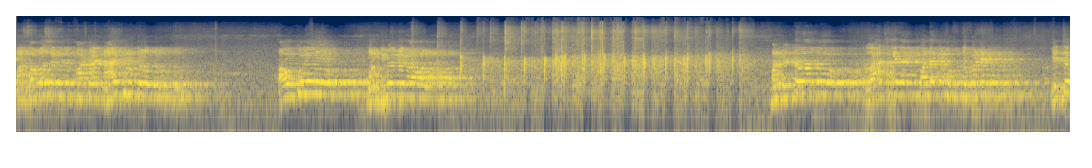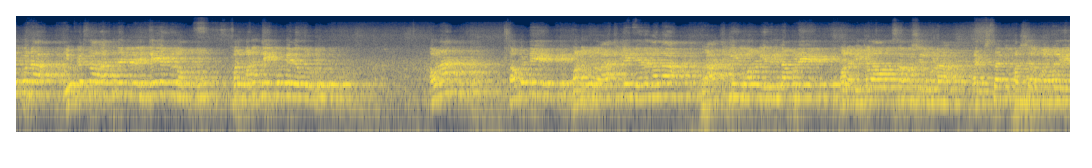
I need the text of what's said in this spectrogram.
మన సమస్య మీద మాట్లాడే నాయకులు ఉంటారు ఆ ఒక్కరు మన దివ్యాంగ కావాలి మనం ఎంతవరకు రాజకీయ పల్లెకి చెప్పండి ఎంత చెప్పకుండా యోగేశ్వర రాజకీయ చేయగలుగుతున్నాం మరి మనం చేయకుంటే అవునా? కాబట్టి మనము రాజకీయం ఎదగల రాజకీయ మనం ఎదిగినప్పుడే మన వికలాంగ సమస్యలు కూడా ఖచ్చితంగా పరిసరం పడ్డాయి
